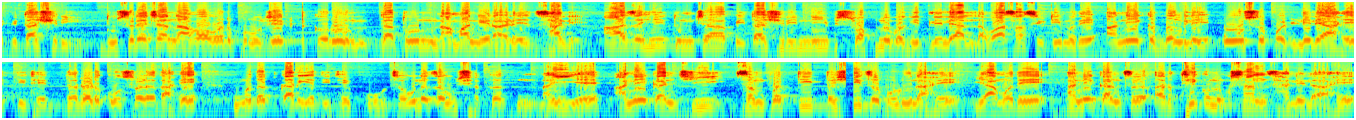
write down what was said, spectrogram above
पिताश्री दुसऱ्याच्या नावावर प्रोजेक्ट करून त्यातून नामानिराळे झाले. आजही तुमच्या पिताश्रींनी स्वप्न बघितलेल्या लवासा सिटीमध्ये अनेक बंगले ओस पडलेले आहेत. तिथे दरड कोसळत आहे. मदत कार्य तिथे पोहोचवलं जाऊ शकत नाहीये. अनेकांची संपत्ती तशीच पडून आहे. यामध्ये अनेकांचं आर्थिक नुकसान झालेलं आहे.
